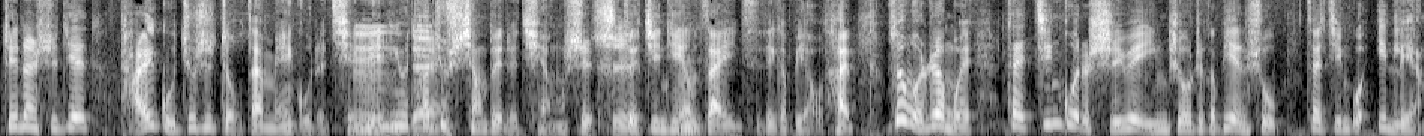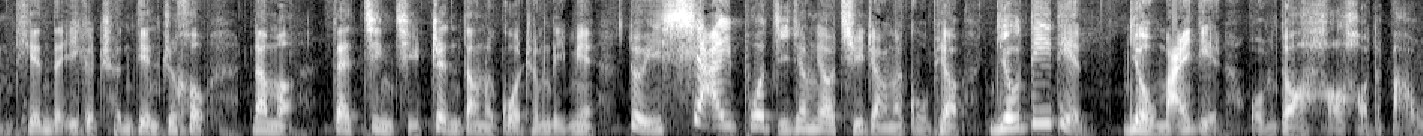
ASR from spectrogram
这段时间台股就是走在美股的前面，因为它就是相对的强势。所以今天又再一次的一个表态。所以我认为在经过了十月营收这个变数，在经过一两天的一个沉淀之后。那么，在近期震荡的过程里面，对于下一波即将要起涨的股票，有低点有买点，我们都要好好的把握。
